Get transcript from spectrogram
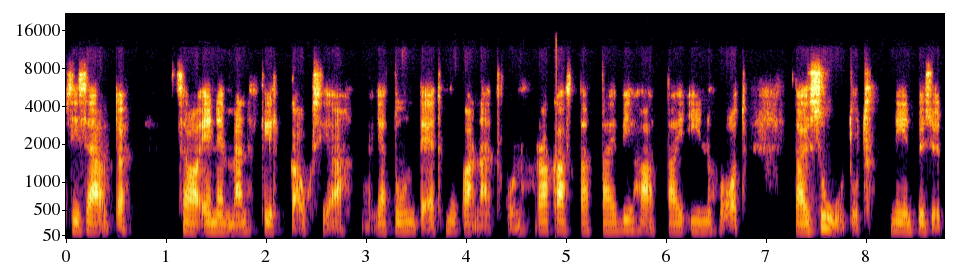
sisältö saa enemmän klikkauksia ja tunteet mukana, että kun rakastaa tai vihaat tai inhoot tai suutut, niin pysyt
